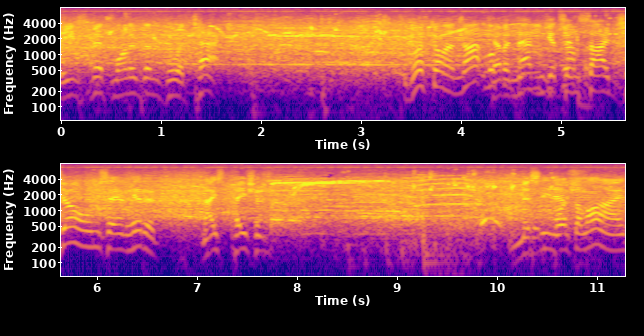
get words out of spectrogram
Dean Smith wanted them to attack. North Carolina not looking Kevin Madden gets jumper. inside Jones and hit it. Nice patience. Missing at the line.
